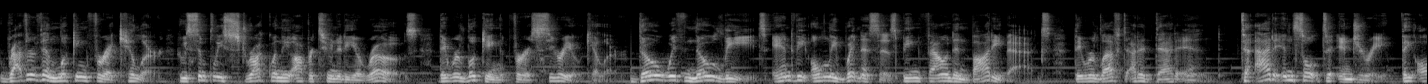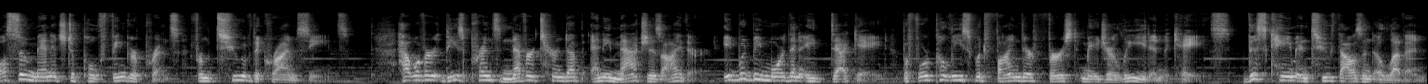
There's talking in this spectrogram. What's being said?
rather than looking for a killer who simply struck when the opportunity arose, they were looking for a serial killer. Though with no leads and the only witnesses being found in body bags, they were left at a dead end. To add insult to injury, they also managed to pull fingerprints from two of the crime scenes. However, these prints never turned up any matches either. It would be more than a decade before police would find their first major lead in the case. This came in 2011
